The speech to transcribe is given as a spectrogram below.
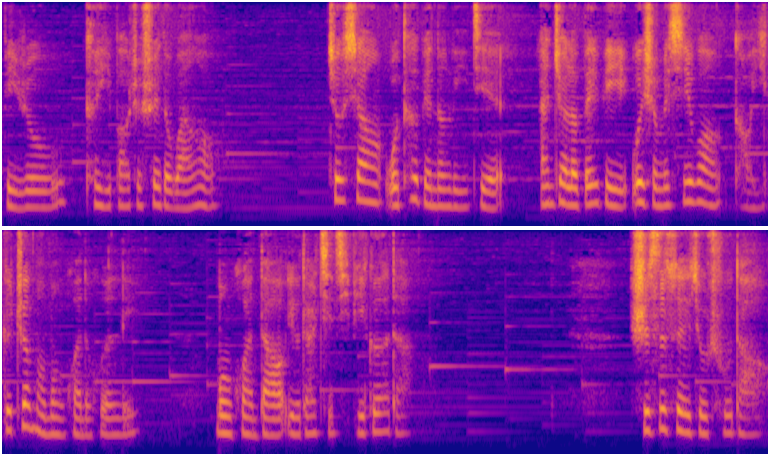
比如可以抱着睡的玩偶。就像我特别能理解 Angelababy 为什么希望搞一个这么梦幻的婚礼，梦幻到有点起鸡皮疙瘩。十四岁就出道。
